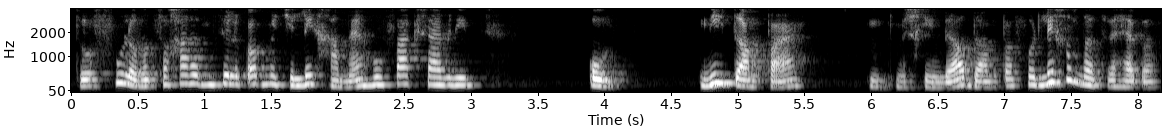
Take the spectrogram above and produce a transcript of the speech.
doorvoelen. Want zo gaat het natuurlijk ook met je lichaam. Hè? Hoe vaak zijn we niet, of niet dankbaar, misschien wel dankbaar voor het lichaam dat we hebben.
